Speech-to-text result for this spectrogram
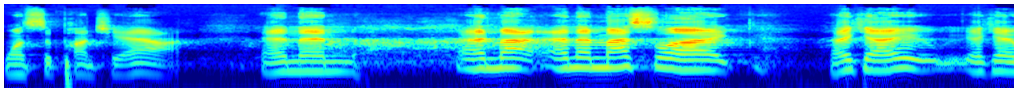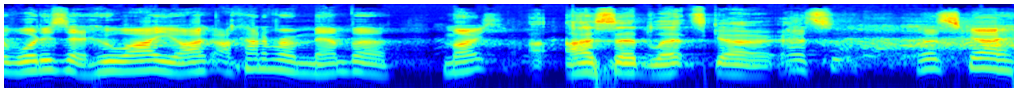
wants to punch you out and then and matt and then matt's like okay okay what is it who are you i, I kind of remember most I said, let's go. let's let's go.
